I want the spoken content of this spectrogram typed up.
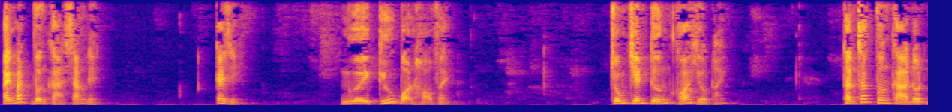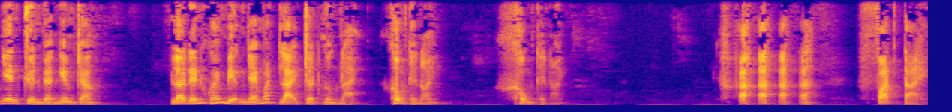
Ánh mắt Vương Khả sáng lên. Cái gì? Người cứu bọn họ vậy? Chúng chiến tướng khó hiểu nói. Thần sắc Vương Khả đột nhiên truyền về nghiêm trang Lời đến khóe miệng nháy mắt lại chợt ngừng lại, Không thể nói, Không thể nói. Phát tài,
